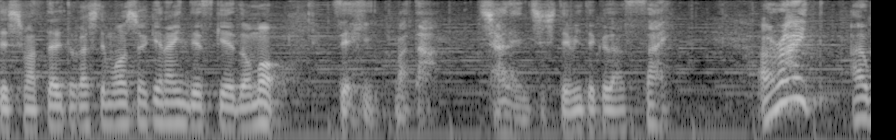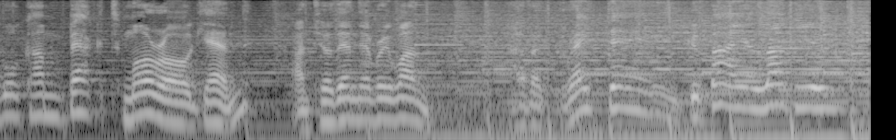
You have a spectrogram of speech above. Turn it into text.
てしまったりとかして申し訳ないんですけれどもぜひまたチャレンジしてみてください Alright, I will come back tomorrow again. Until then, everyone, have a great day. Goodbye, I love you.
